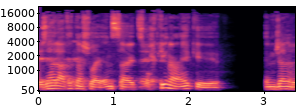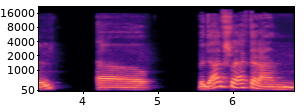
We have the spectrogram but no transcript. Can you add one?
وزهره اعطتنا شوي انسايتس وحكينا هيك in general. Uh, بدي أعرف شوي أكثر عن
